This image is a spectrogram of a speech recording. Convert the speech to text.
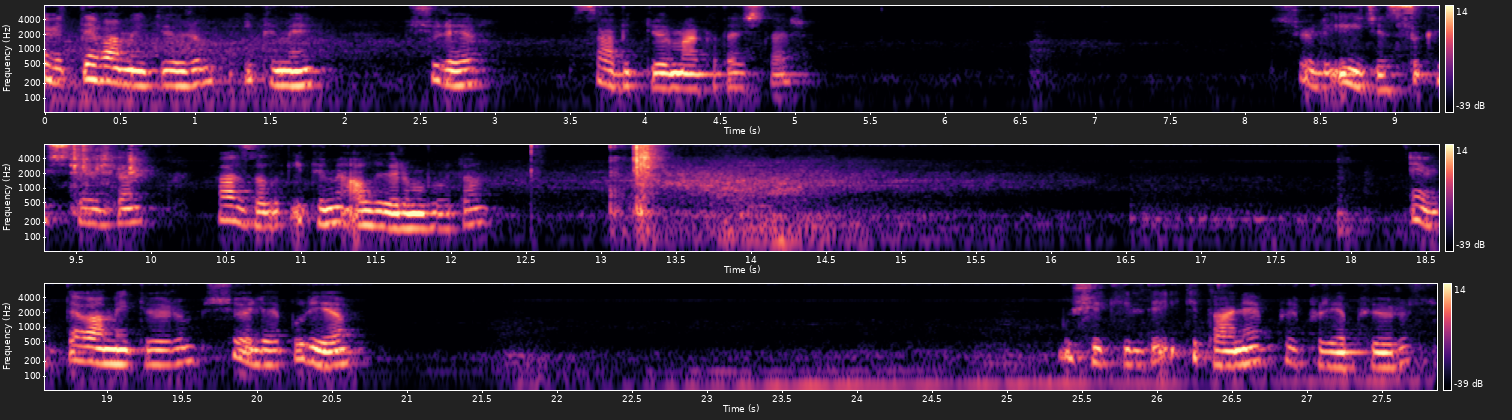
Evet devam ediyorum. İpimi şuraya sabitliyorum arkadaşlar. Şöyle iyice sıkıştırdım. Fazlalık ipimi alıyorum buradan. Evet devam ediyorum. Şöyle buraya bu şekilde iki tane pırpır yapıyoruz.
